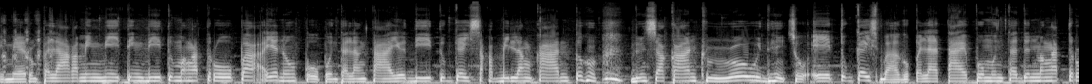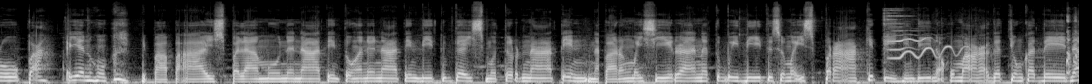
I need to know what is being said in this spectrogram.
Eh meron pala kaming meeting dito mga tropa. Ayan oh. Pupunta lang tayo dito guys sa kabilang kanto. Dun sa country road. So eto guys. Bago pala tayo pumunta dun mga tropa. Ayan oh. Ipapaayos pala muna natin tong ano natin dito guys. Motor natin. Na parang may sira na tuboy dito sa may sprocket eh. Hindi na kumakagat yung kadena.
